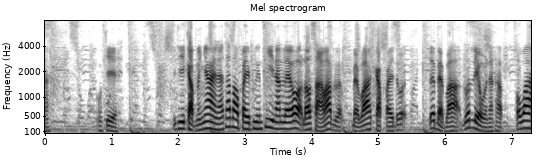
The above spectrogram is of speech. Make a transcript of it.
นะ โอเค วิธีกลับง่ายๆนะ ถ้าเราไปพื้นที่นั้นแล้วเราสามารถแบบแบบว่ากลับไปด้วยด้วยแบบว่ารวดเร็วนะครับ เพราะว่า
